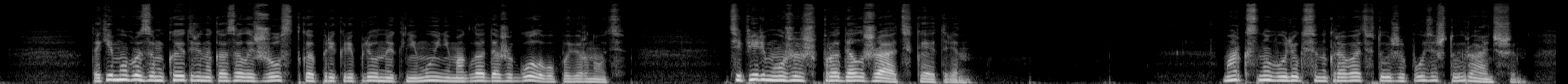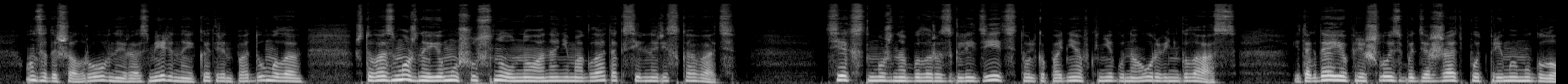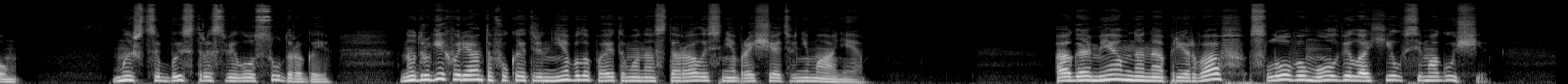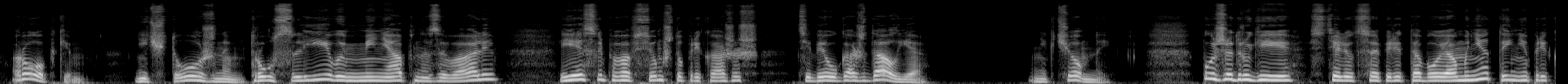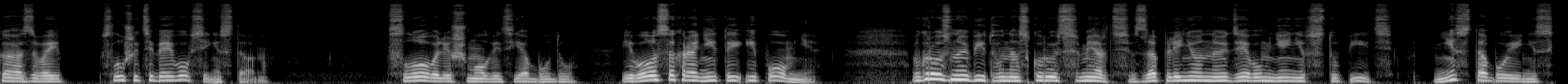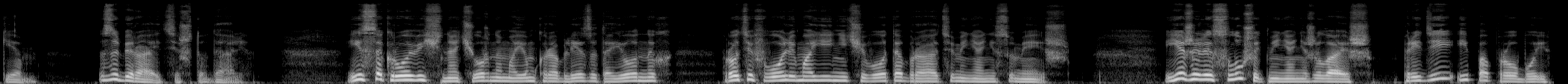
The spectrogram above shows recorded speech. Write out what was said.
Таким образом, Кэтрин оказалась жестко прикрепленной к нему и не могла даже голову повернуть. «Теперь можешь продолжать, Кэтрин». Марк снова улегся на кровать в той же позе, что и раньше. Он задышал ровно и размеренно, и Кэтрин подумала, что, возможно, ее муж уснул, но она не могла так сильно рисковать. Текст можно было разглядеть, только подняв книгу на уровень глаз, и тогда ее пришлось бы держать под прямым углом. Мышцы быстро свело судорогой, но других вариантов у Кэтрин не было, поэтому она старалась не обращать внимания. Агамемнона прервав, слово молвил Ахилл всемогущий. «Робким, ничтожным, трусливым меня б называли, если б во всем, что прикажешь, тебе угождал я. Никчемный. Пусть же другие стелются перед тобой, а мне ты не приказывай. Слушать тебя и вовсе не стану. Слово лишь молвить я буду. Его сохрани ты и помни. В грозную битву на скорую смерть за плененную деву мне не вступить, ни с тобой и ни с кем. Забирайте, что дали и сокровищ на черном моем корабле затаенных, против воли моей ничего отобрать у меня не сумеешь. Ежели слушать меня не желаешь, приди и попробуй.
